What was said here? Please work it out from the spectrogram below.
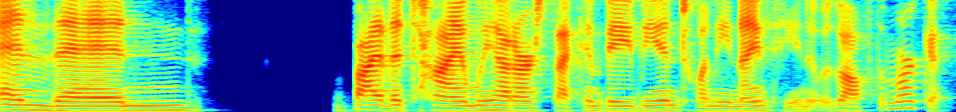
And then by the time we had our second baby in 2019, it was off the market.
